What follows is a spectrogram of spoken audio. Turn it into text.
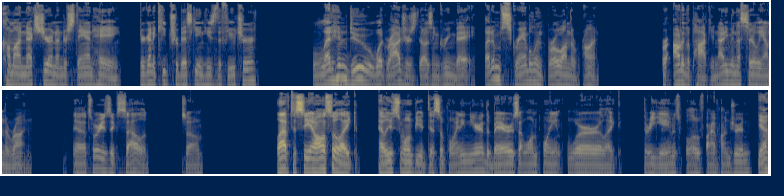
come on next year and understand, hey, you're going to keep Trubisky and he's the future. Let him do what Rodgers does in Green Bay. Let him scramble and throw on the run or out of the pocket, not even necessarily on the run. Yeah, that's where he's excelled. So we'll have to see. And also, like, at least it won't be a disappointing year. The Bears at one point were like three games below 500. Yeah.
